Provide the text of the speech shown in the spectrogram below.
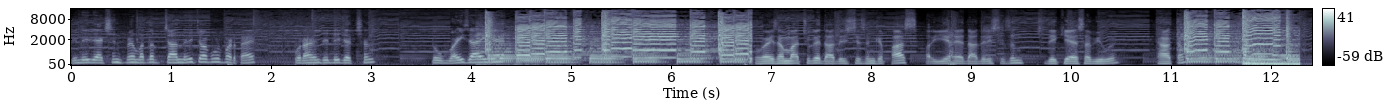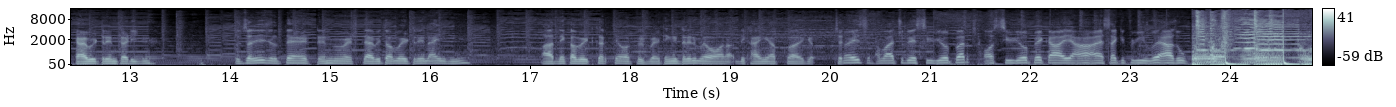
दिल्ली जंक्शन पे मतलब चांदनी चौक में पड़ता है। पुरानी दिल्ली जंक्शन तो वहीं जाएँगे। तो वही हम आ चुके हैं दादरी स्टेशन के पास। और ये है दादरी स्टेशन। देखिए ऐसा व्यू है। यहाँ का। यहाँ भी ट्रेन खड़ी है। तो चलिए चलते हैं। ट्रेन में बैठते हैं। अभी तो हमारी ट्रेन आई नहीं है। आने का वेट करते हैं और फिर बैठेंगे ट्रेन में और दिखाएँगे आपको आगे। हम आ चुके हैं सीढ़ियों पर और सीढ़ियों पे का यहाँ ऐसा कि व्यू है, आज ऊपर।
